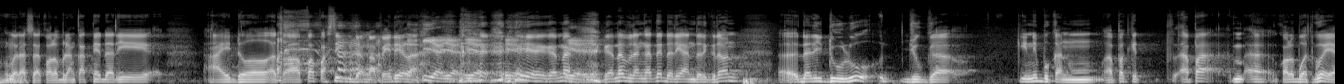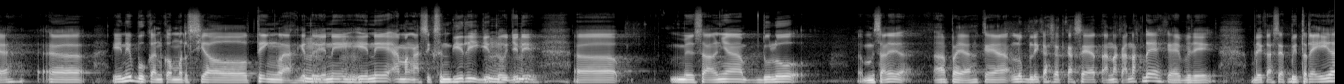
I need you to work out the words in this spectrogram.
Gua rasa kalau berangkatnya dari idol atau apa pasti udah nggak pede lah. Iya, iya, iya, iya. Iya, karena Iya, iya. karena berangkatnya dari underground eh, dari dulu juga ini bukan apa kit- apa eh, kalau buat gue ya eh, ini bukan komersial thing lah gitu. Hmm, ini ini emang asik sendiri gitu. Jadi eh, misalnya dulu misalnya apa ya kayak lu beli kaset-kaset anak-anak deh kayak beli beli kaset Betrayer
